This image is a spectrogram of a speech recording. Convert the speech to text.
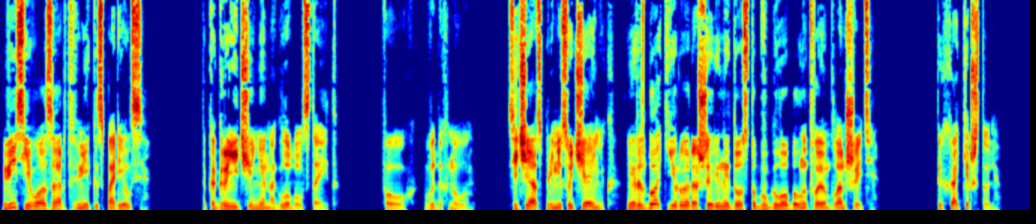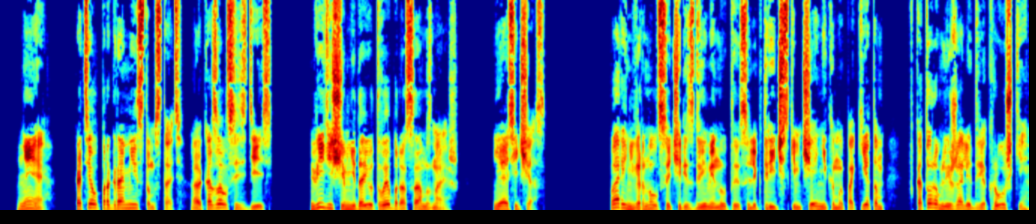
Весь его азарт вмиг испарился. Так ограничение на глобал стоит. Фух, выдохнул он. Сейчас принесу чайник и разблокирую расширенный доступ в глобал на твоем планшете. Ты хакер, что ли? Не, хотел программистом стать, а оказался здесь. Видящим не дают выбора, сам знаешь. Я сейчас. Парень вернулся через две минуты с электрическим чайником и пакетом, в котором лежали две кружки,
